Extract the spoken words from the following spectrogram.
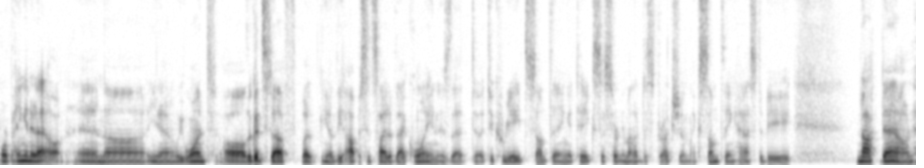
we're banging it out, and uh, you know we want all the good stuff, but you know the opposite side of that coin is that uh, to create something, it takes a certain amount of destruction. Like something has to be knocked down.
